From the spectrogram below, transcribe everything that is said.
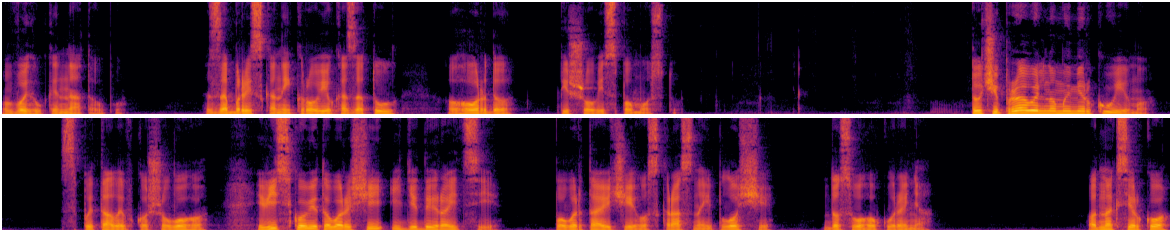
вигуки натовпу. Забризканий кров'ю казатул гордо пішов із помосту. То чи правильно ми міркуємо? спитали в кошового військові товариші і діди райці, повертаючи його з Красної площі до свого куреня. Однак Сірко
